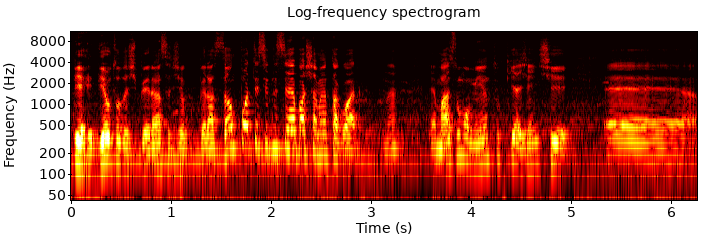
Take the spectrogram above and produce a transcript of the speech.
perdeu toda a esperança de recuperação, pode ter sido esse rebaixamento agora, né? É mais um momento que a gente é,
